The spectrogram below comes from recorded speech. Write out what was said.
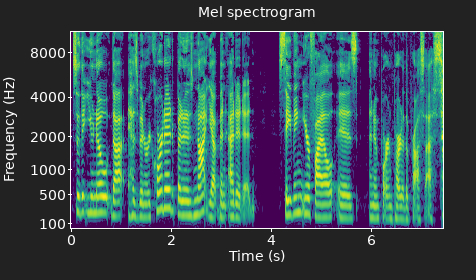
so that you know that has been recorded, but it has not yet been edited. Saving your file is an important part of the process.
